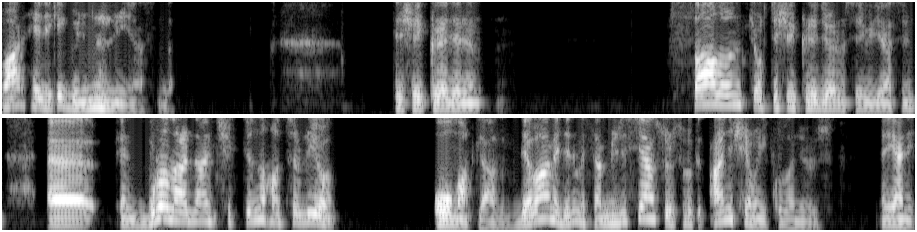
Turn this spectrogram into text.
var. Hele ki günümüz dünyasında. Teşekkür ederim. Sağ olun. Çok teşekkür ediyorum sevgili Yasemin. Ee, yani buralardan çıktığını hatırlıyor olmak lazım. Devam edelim. Mesela müzisyen sorusu bakın aynı şemayı kullanıyoruz. E, yani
